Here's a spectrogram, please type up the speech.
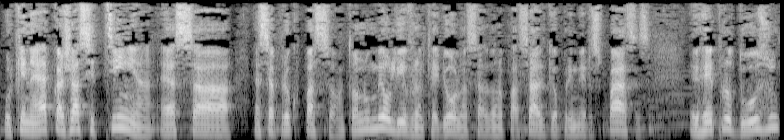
porque na época já se tinha essa, essa preocupação. Então, no meu livro anterior, lançado ano passado, que é o Primeiros Passos, eu reproduzo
